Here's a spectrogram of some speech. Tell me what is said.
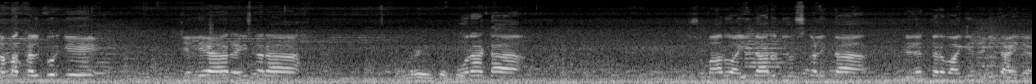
ನಮ್ಮ ಕಲಬುರಗಿ ಜಿಲ್ಲೆಯ ರೈತರ ಹೋರಾಟ ಸುಮಾರು ಐದಾರು ದಿವಸಗಳಿಂದ ನಿರಂತರವಾಗಿ ನಡೀತಾ ಇದೆ.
